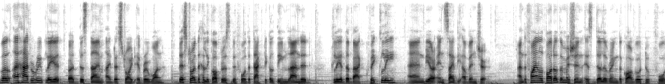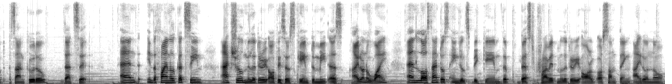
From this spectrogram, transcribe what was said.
Well, I had to replay it, but this time I destroyed everyone, destroyed the helicopters before the tactical team landed, cleared the back quickly, and we are inside the Avenger. And the final part of the mission is delivering the cargo to Fort Zancudo, that's it. And in the final cutscene, actual military officers came to meet us, I don't know why, and Los Santos Angels became the best private military org or something, I don't know.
